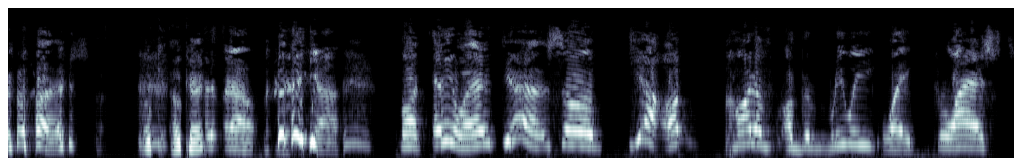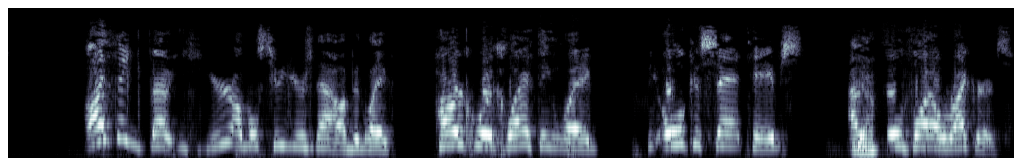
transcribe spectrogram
okay, okay. Cut it out. yeah. But anyway, yeah, so, yeah, I'm kind of, I've been really, like, for the last, I think about a year, almost two years now, I've been like, hardcore collecting, like, the old cassette tapes and Yeah. old vinyl records.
